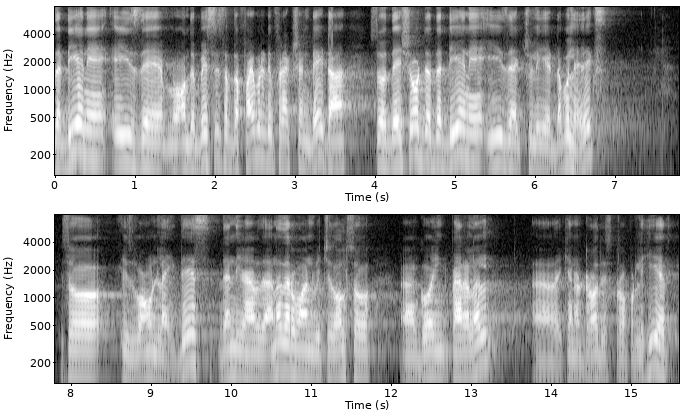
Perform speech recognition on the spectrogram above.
the DNA is a, on the basis of the fiber diffraction data. So, they showed that the DNA is actually a double helix. So, is wound like this then you have the another one which is also going parallel uh, I cannot draw this properly here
